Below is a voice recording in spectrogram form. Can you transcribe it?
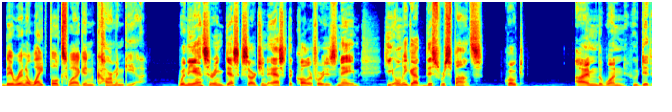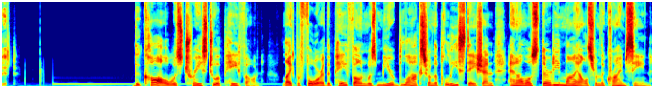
They were in a white Volkswagen Karmann Ghia. When the answering desk sergeant asked the caller for his name, he only got this response quote, I'm the one who did it. The call was traced to a payphone. Like before, the payphone was mere blocks from the police station and almost 30 miles from the crime scene.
